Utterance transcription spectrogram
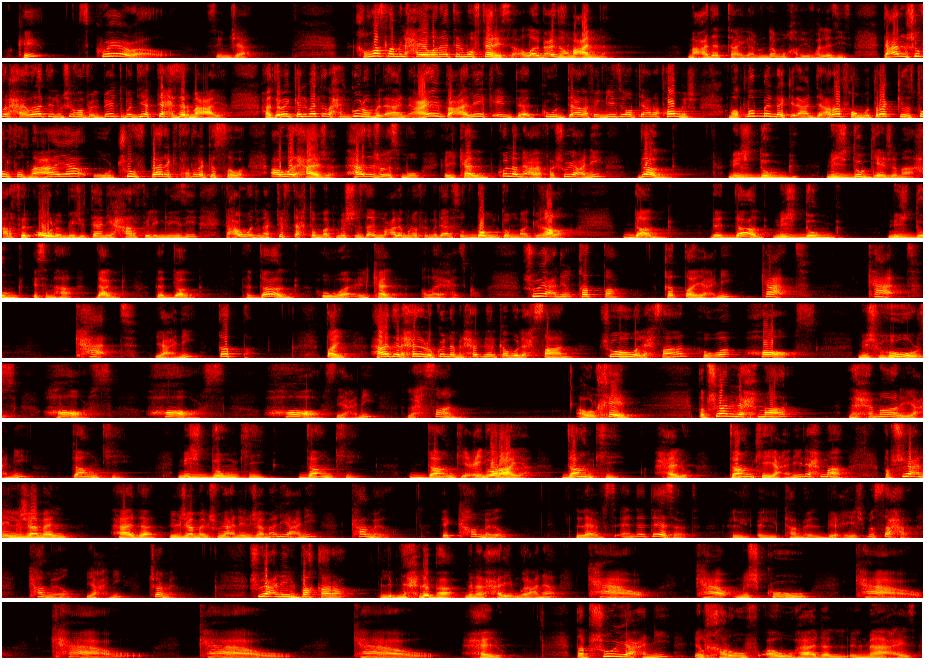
okay؟ squirrel سنجاب. خلصنا من الحيوانات المفترسة الله يبعدهم عنا. ما عدا ال tiger لأنه دمه خفيف ولذيذ. تعالوا نشوف الحيوانات اللي بنشوفها في البيت وبدي اياك تحذر معايا. هذول الكلمات اللي رح نقولهم الآن. عيب عليك أنت تكون تعرف إنجليزي وما بتعرفهمش مطلوب منك الآن تعرفهم وتركز تلفظ معايا وتشوف بالك تحط لك الصور. أول حاجة هذا شو اسمه؟ الكلب. كلنا بنعرفها شو يعني؟ dog مش دق. مش دق يا جماعة. حرف الاو لما بيجي تاني حرف الإنجليزي تعود إنك تفتح تمك. مش زي ما علمونا في المدارس تضم تمك. غلط. دوج the dog مش دق. مش دق اسمها دق the dog. The dog هو الكلب الله يعزكم. شو يعني القطة؟ قطة يعني cat. cat. cat يعني قطة. طيب هذا الحلو اللي كنا بنحب نركبه الحصان. شو هو الحصان؟ هو horse. مش horse horse. horse. horse يعني الحصان أو الخيل. طب شو يعني الحمار؟ الحمار يعني donkey مش donkey donkey donkey عيد ورايا. donkey حلو. donkey يعني الحمار طب شو يعني الجمل؟ هذا الجمل شو يعني؟ الجمل يعني camel. The camel lives in the desert. ال- الكمل بيعيش بالصحراء. camel يعني جمل. شو يعني البقرة اللي بنحلبها من الحليب؟ نقول عنها cow. cow مش كو. cow. cow. cow. حلو. طب شو يعني الخروف أو هذا الماعز؟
